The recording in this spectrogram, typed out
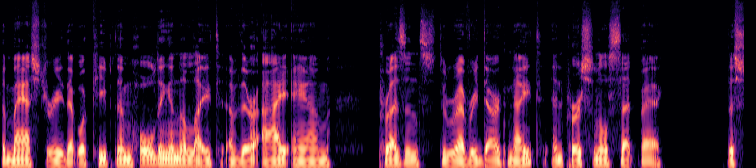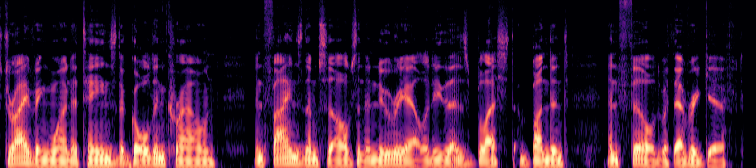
the mastery that will keep them holding in the light of their I am presence through every dark night and personal setback. The striving one attains the golden crown and finds themselves in a new reality that is blessed, abundant, and filled with every gift.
